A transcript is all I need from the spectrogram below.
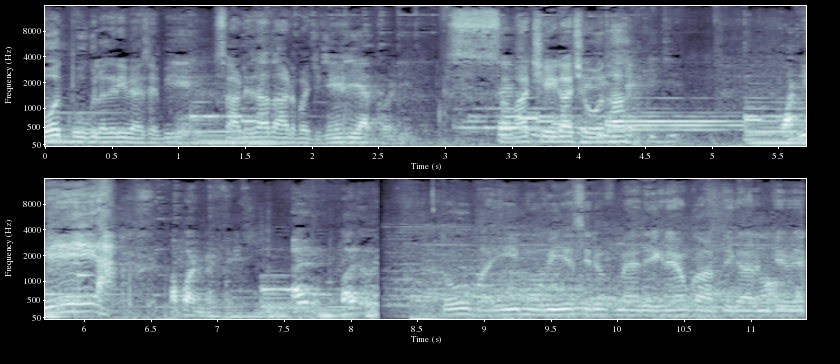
बहुत भूख लग रही वैसे भी। साढ़े सात आठ बज गए। सवा छह का शो था। ये तो भाई मूवी ये सिर्फ़ मैं देख रहा हूँ कार्तिक आर्यन के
